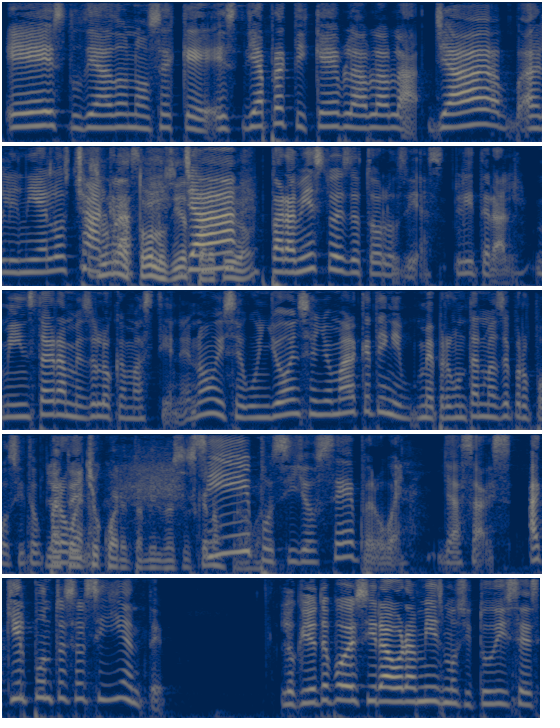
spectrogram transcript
He estudiado no sé qué, es, ya practiqué bla bla bla, ya alineé los chakras. Es todos los días ya, para, ti, ¿no? para mí esto es de todos los días, literal. Mi Instagram es de lo que más tiene, ¿no? Y según yo enseño marketing y me preguntan más de propósito. Ya pero te bueno. he dicho 40 mil veces que sí, no. Sí, bueno. pues sí, yo sé, pero bueno, ya sabes. Aquí el punto es el siguiente. Lo que yo te puedo decir ahora mismo, si tú dices,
